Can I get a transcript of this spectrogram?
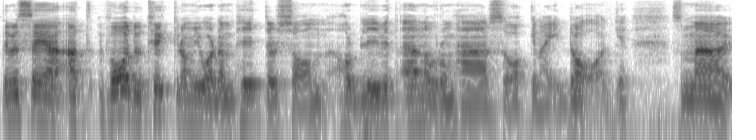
Det vill säga att vad du tycker om Jordan Peterson har blivit en av de här sakerna idag. Som är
